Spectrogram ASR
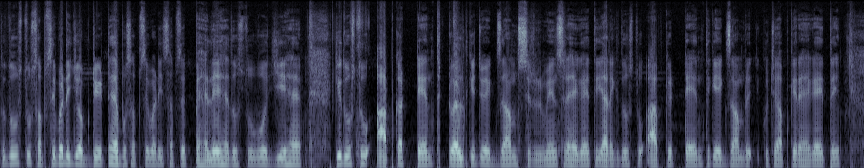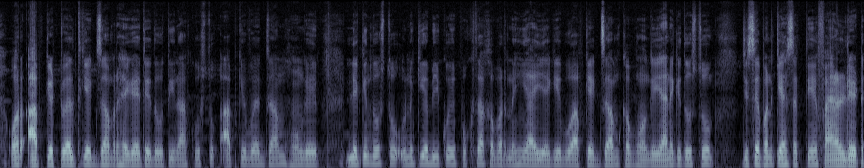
तो दोस्तों, सबसे बड़ी जो अपडेट है, वो सबसे बड़ी, सबसे पहले है दोस्तों, वो ये है कि दोस्तों, आपका टेंथ, ट्वेल्थ के जो एग्ज़ाम रिमेंस रह गए थे, यानी कि दोस्तों, आपके टेंथ के एग्ज़ाम कुछ आपके रह गए थे, और आपके ट्वेल्थ के एग्ज़ाम रह गए थे, दो तीन आपको, दोस्तों, आपके वो एग्ज़ाम होंगे। लेकिन दोस्तों, उनकी अभी कोई पुख्ता खबर नहीं आई है कि वो आपके एग्ज़ाम कब होंगे। यानी कि दोस्तों, जिसे अपन कह सकते हैं फाइनल डेट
